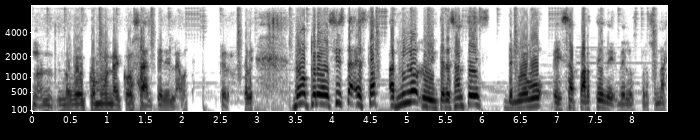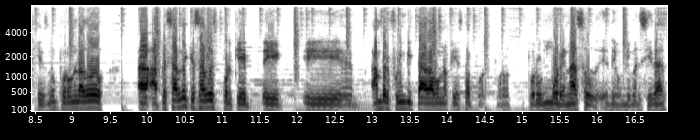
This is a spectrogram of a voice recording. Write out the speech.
no, no veo como una cosa altere la otra pero está bien. No, pero sí está, está, a mí lo, lo interesante es de nuevo esa parte de, de, los personajes, ¿no? Por un lado, a, a pesar de que sabes porque eh, eh, Amber fue invitada a una fiesta por, por, por un morenazo de, de, universidad,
